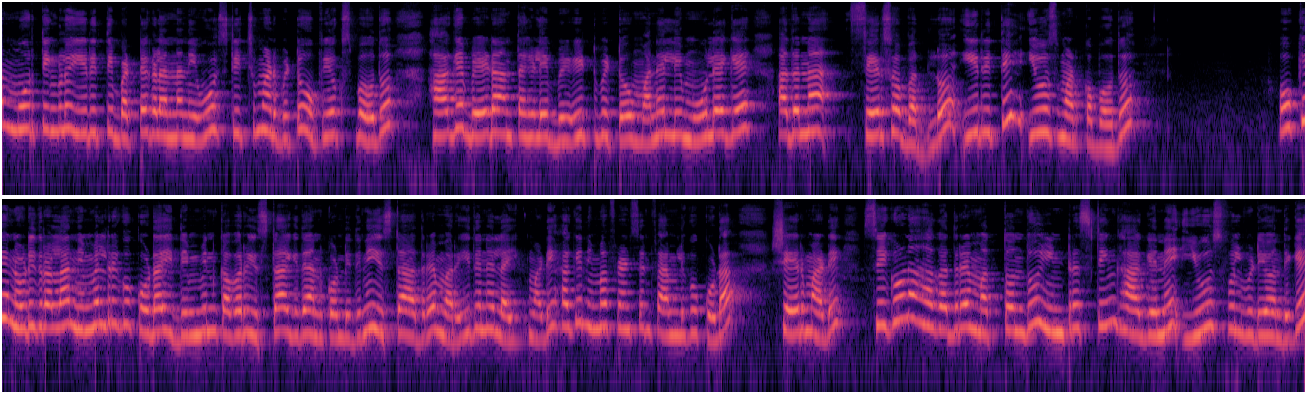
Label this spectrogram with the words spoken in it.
ಒಂದು ಮೂರು ತಿಂಗಳು ಈ ರೀತಿ ಬಟ್ಟೆಗಳನ್ನು ನೀವು ಸ್ಟಿಚ್ ಮಾಡಿಬಿಟ್ಟು ಉಪಯೋಗಿಸ್ಬಹುದು ಹಾಗೆ ಬೇಡ ಅಂತ ಹೇಳಿ ಬಿ ಇಟ್ಬಿಟ್ಟು ಮನೆಯಲ್ಲಿ ಮೂಲೆಗೆ ಅದನ್ನು ಸೇರಿಸೋ ಬದಲು ಈ ರೀತಿ ಯೂಸ್ ಮಾಡ್ಕೋಬಹುದು. ಓಕೆ, ನೋಡಿದ್ರಲ್ಲ, ನಿಮ್ಮೆಲ್ರಿಗೂ ಕೂಡ ಈ ದಿಂಬಿನ ಕವರ್ ಇಷ್ಟ ಆಗಿದೆ ಅಂದ್ಕೊಂಡಿದ್ದೀನಿ ಇಷ್ಟ ಆದರೆ ಮರೀದೇ ಲೈಕ್ ಮಾಡಿ, ಹಾಗೆ ನಿಮ್ಮ ಫ್ರೆಂಡ್ಸ್ ಆ್ಯಂಡ್ ಫ್ಯಾಮಿಲಿಗೂ ಕೂಡ ಶೇರ್ ಮಾಡಿ. ಸಿಗೋಣ ಹಾಗಾದರೆ ಮತ್ತೊಂದು ಇಂಟ್ರೆಸ್ಟಿಂಗ್ ಹಾಗೆಯೇ ಯೂಸ್ಫುಲ್ ವಿಡಿಯೋ ಒಂದಿಗೆ.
